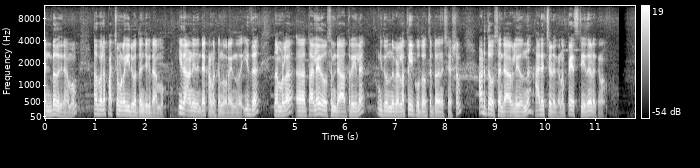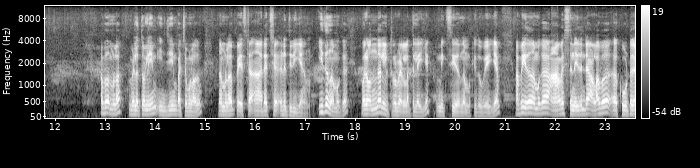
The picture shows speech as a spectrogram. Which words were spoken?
അൻപത് ഗ്രാമും അതുപോലെ പച്ചമുളക് ഇരുപത്തഞ്ച് ഗ്രാമും. ഇതാണ് ഇതിന്റെ കണക്കെന്ന് പറയുന്നത്. ഇത് നമ്മൾ തലേ ദിവസം രാത്രിയിൽ ഇതൊന്ന് വെള്ളത്തിൽ കുതിർത്തിട്ടതിന് ശേഷം അടുത്ത ദിവസം രാവിലെ ഇതൊന്ന് അരച്ചെടുക്കണം പേസ്റ്റ് ചെയ്ത് എടുക്കണം അപ്പോൾ നമ്മൾ വെളുത്തുള്ളിയും ഇഞ്ചിയും പച്ചമുളകും നമ്മൾ പേസ്റ്റ് അരച്ച് എടുത്തിരിക്കുകയാണ്. ഇത് നമുക്ക് ഒരു ഒന്നര ലിറ്റർ വെള്ളത്തിലേക്ക് മിക്സ് ചെയ്ത് നമുക്കിത് ഉപയോഗിക്കാം. അപ്പോൾ ഇത് നമുക്ക് ആവശ്യത്തിന് ഇതിന്റെ അളവ് കൂട്ടുക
